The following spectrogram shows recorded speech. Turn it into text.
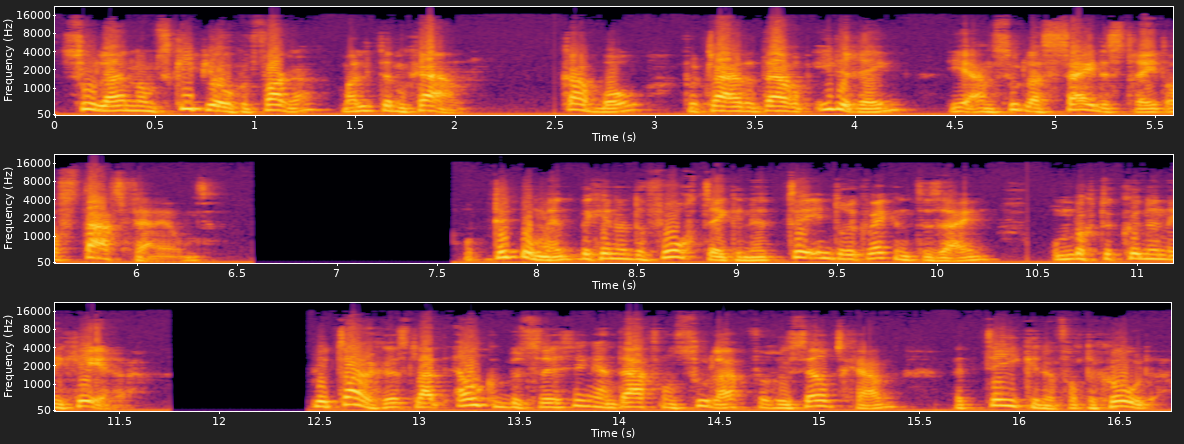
Sulla nam Scipio gevangen, maar liet hem gaan. Carbo verklaarde daarop iedereen die aan Sulla's zijde streed als staatsvijand. Op dit moment beginnen de voortekenen te indrukwekkend te zijn om nog te kunnen negeren. Plutarchus laat elke beslissing en daad van Sulla vergezeld gaan met tekenen van de goden.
